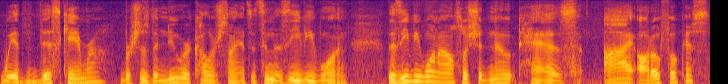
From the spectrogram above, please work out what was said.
with this camera versus the newer color science. It's in the ZV-1. The ZV-1 I also should note has eye autofocus.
